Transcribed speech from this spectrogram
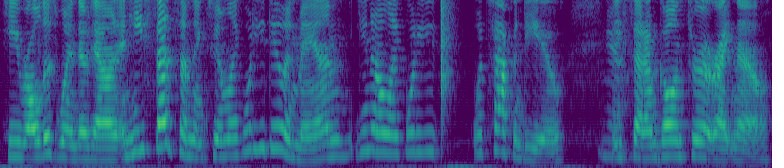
he rolled his window down and he said something to him like, "What are you doing, man? You know, like what are you? What's happened to you?" He said, "I'm going through it right now."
